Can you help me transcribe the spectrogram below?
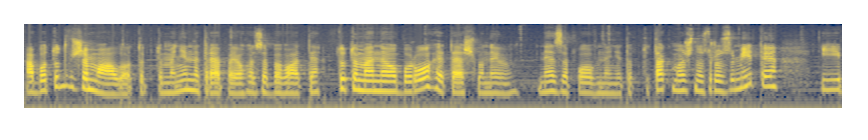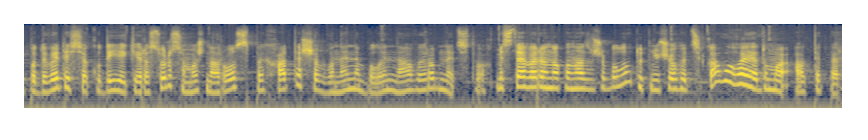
Або тут вже мало, тобто мені не треба його забивати. Тут у мене обороги теж вони не заповнені. Тобто так можна зрозуміти і подивитися, куди які ресурси можна розпихати, щоб вони не були на виробництвах. Місцевий ринок у нас вже було, тут нічого цікавого, я думаю, а тепер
